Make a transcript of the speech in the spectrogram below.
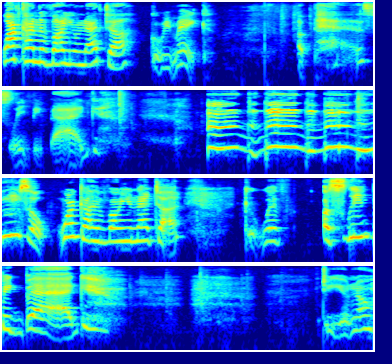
what kind of marionetta could we make? A pair, sleeping bag. Mm, mm, mm, so, what kind of marionetta with a sleeping bag? Do you know?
